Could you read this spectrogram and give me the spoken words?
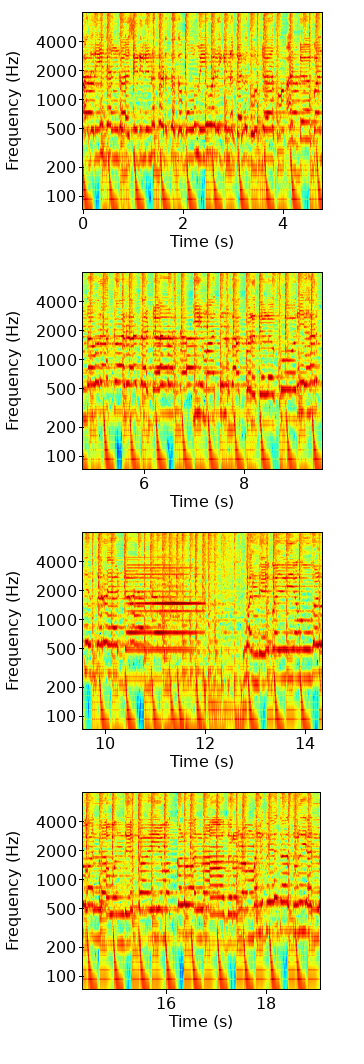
ಅದರಿದಂಗ ಸಿಡಿಲಿನ ಕಡತಕ ಭೂಮಿ ಒಳಗಿನ ಕಲಗುಡ್ಡ ಅಡ್ಡ ಒಂದೇ ಬಳ್ಳಿಯ ಹೂಗಳು ಅಲ್ಲ, ಒಂದೇ ತಾಯಿಯ ಮಕ್ಕಳು ಅಲ್ಲ, ಆದರೂ ನಮ್ಮಲ್ಲಿ ಭೇದ ಸುರಿಯಲ್ಲ.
